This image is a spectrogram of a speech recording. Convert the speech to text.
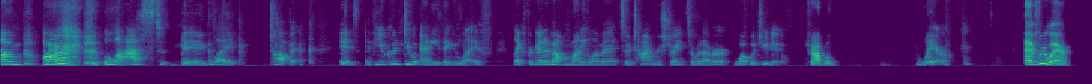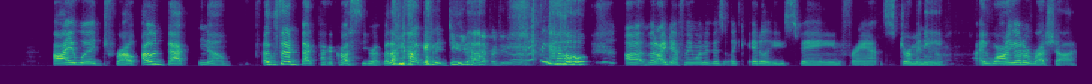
Well, that is. um our last big like topic is if you could do anything in life, like forget about money limits or time restraints or whatever, what would you do? Travel. Where? everywhere. I would travel. I would back. No, I said backpack across Europe, but I'm not gonna do You that. never do that. no, uh, but I definitely want to visit like Italy, Spain, France, Germany. I want to go to Russia.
